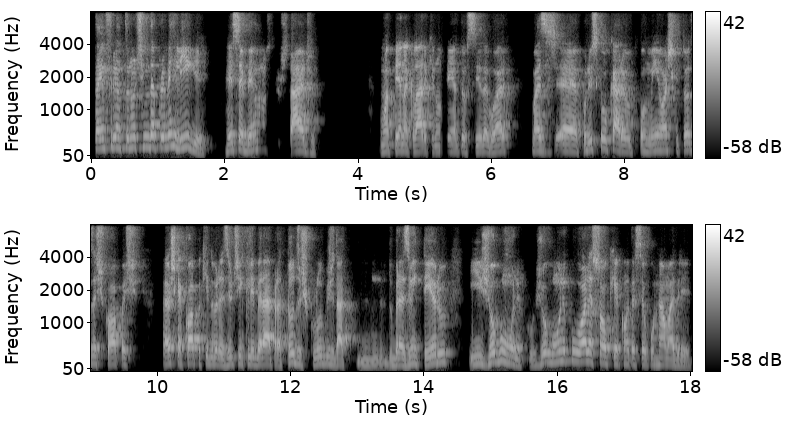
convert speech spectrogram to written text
está enfrentando um time da Premier League, recebendo no seu estádio. Uma pena, claro, que não tenha torcida agora, mas é por isso que eu, cara, eu, por mim, eu acho que todas as Copas. Eu acho que a Copa aqui do Brasil tinha que liberar para todos os clubes da, do Brasil inteiro e jogo único. Jogo único, olha só o que aconteceu com o Real Madrid.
